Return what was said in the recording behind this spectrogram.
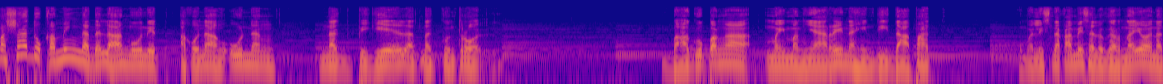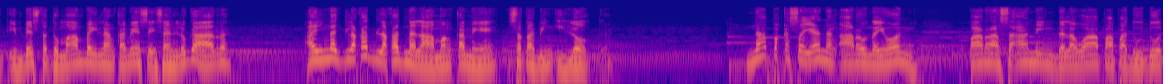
Masyado kaming nadala ngunit ako na ang unang nagpigil at nagkontrol. Bago pa nga may mangyari na hindi dapat. Umalis na kami sa lugar na yon at imbes na tumambay lang kami sa isang lugar, ay naglakad-lakad na lamang kami sa tabing ilog. Napakasaya ng araw na yon para sa aming dalawa papadudot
